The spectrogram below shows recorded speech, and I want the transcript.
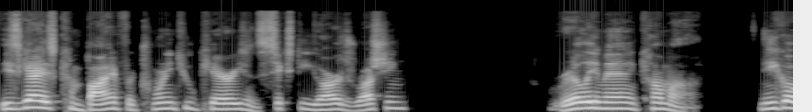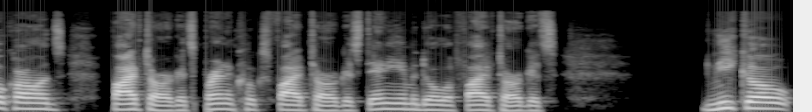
These guys combined for 22 carries and 60 yards rushing. Really, man? Come on. Nico Collins, five targets. Brandin Cooks, five targets. Danny Amendola, five targets. Nico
